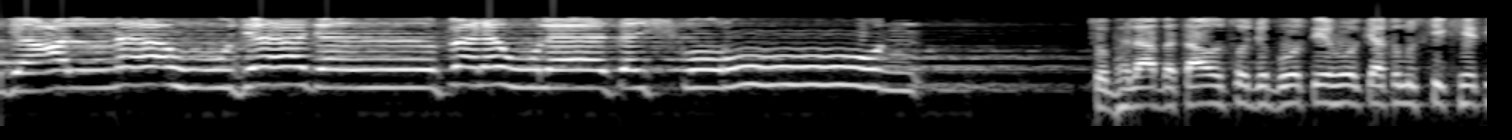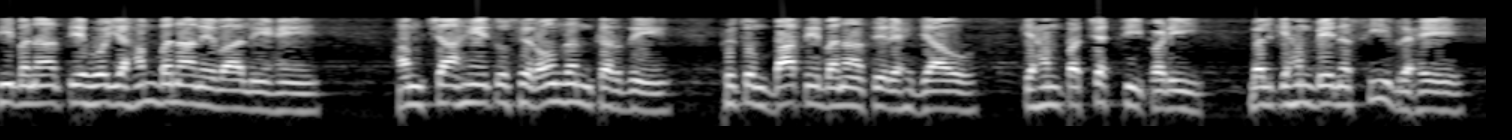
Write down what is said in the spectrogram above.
جعلناه جاجا فلولا تشكرون تو بھلا بتاؤ تو جو بوتے ہو، کیا تم اس کی کھیتی بناتے ہو یا ہم بنانے والے ہیں؟ ہم چاہیں تو اسے روندن کر دیں، پھر تم باتیں بناتے رہ جاؤ کہ ہم پر چٹی پڑی، بلکہ ہم بے نصیب رہے۔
